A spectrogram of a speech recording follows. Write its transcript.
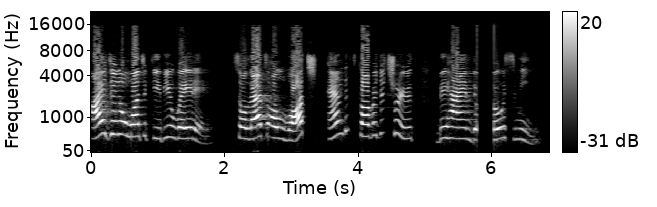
I do not want to keep you waiting, so let's all watch and discover the truth behind those myths.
